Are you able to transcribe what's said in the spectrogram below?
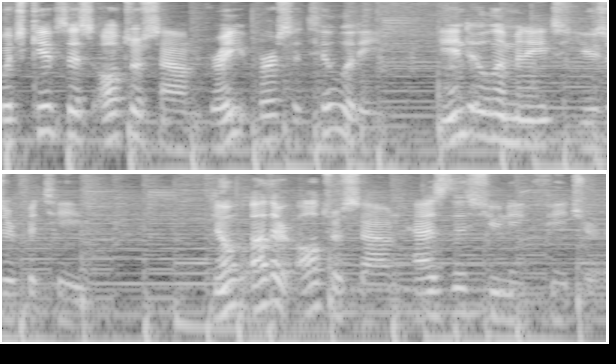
which gives this ultrasound great versatility and eliminates user fatigue. No other ultrasound has this unique feature.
